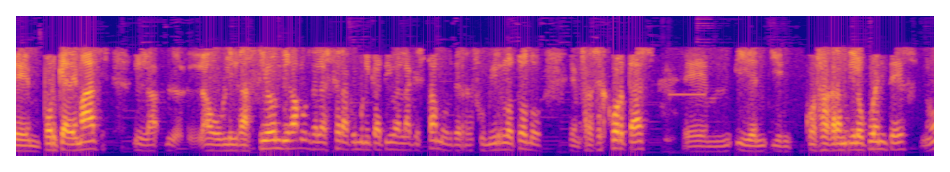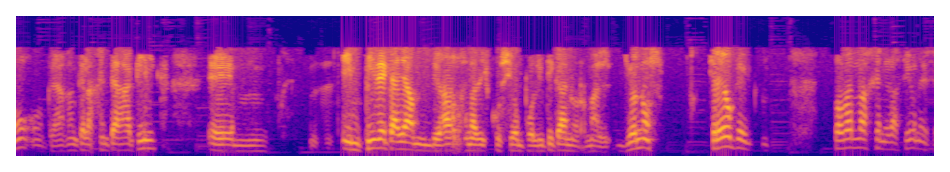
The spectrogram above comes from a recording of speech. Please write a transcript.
Eh, porque además la, obligación, digamos, de la esfera comunicativa en la que estamos, de resumirlo todo en frases cortas eh, y, en, cosas grandilocuentes, ¿no? O que hagan que la gente haga clic, eh, impide que haya, digamos, una discusión política normal. Yo no creo que todas las generaciones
